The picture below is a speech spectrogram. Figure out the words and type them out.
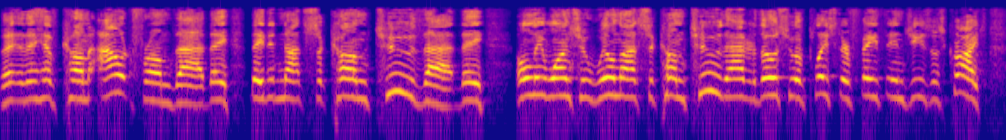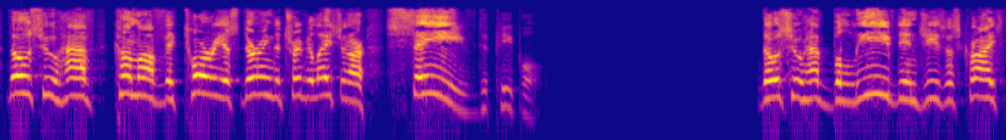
They, they have come out from that. They, they did not succumb to that. They, only ones who will not succumb to that are those who have placed their faith in Jesus Christ. Those who have come off victorious during the tribulation are saved people. Those who have believed in Jesus Christ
